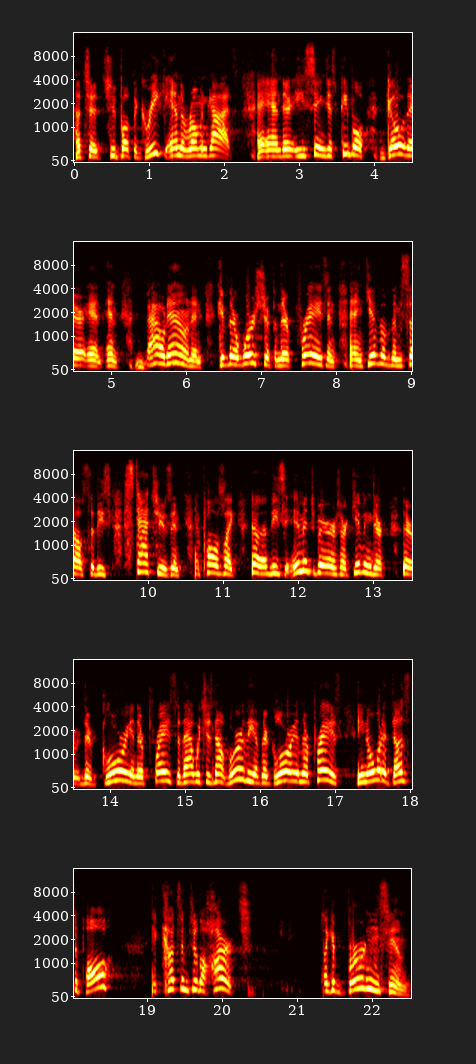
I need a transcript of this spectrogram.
uh, to, to both the Greek and the Roman gods. And there, he's seeing just people go there and, and bow down and give their worship and their praise and, and give of themselves to these statues. And, and Paul's like, no, these image bearers are giving their, their, their glory and their praise to that which is not worthy of their glory and their praise. You know what it does to Paul? It cuts him to the heart. Like it burdens him.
